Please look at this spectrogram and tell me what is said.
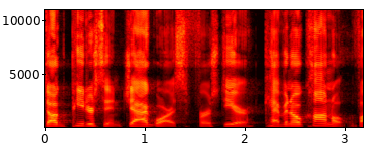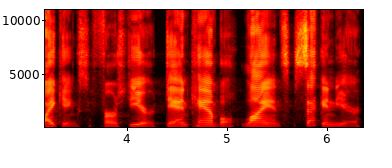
Doug Pederson, Jaguars, first year. Kevin O'Connell, Vikings, first year. Dan Campbell, Lions, second year.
